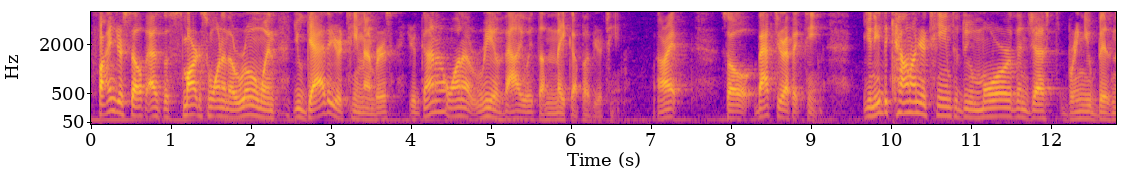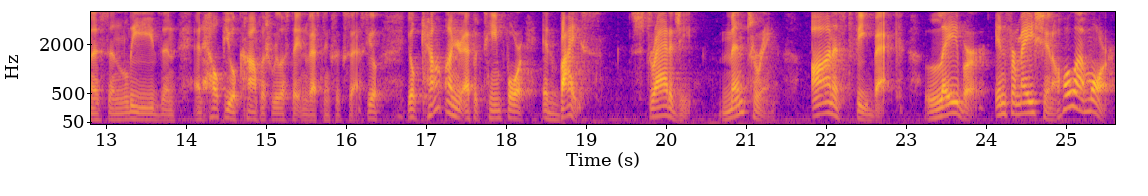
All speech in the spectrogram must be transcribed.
find yourself as the smartest one in the room when you gather your team members, you're gonna wanna reevaluate the makeup of your team. All right? So, back to your Epic team. You need to count on your team to do more than just bring you business and leads and, and help you accomplish real estate investing success. You'll, you'll count on your Epic team for advice, strategy, mentoring, honest feedback, labor, information, a whole lot more.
